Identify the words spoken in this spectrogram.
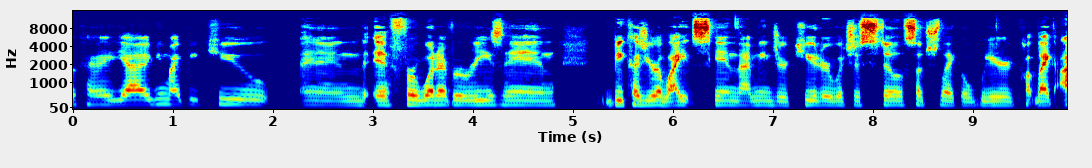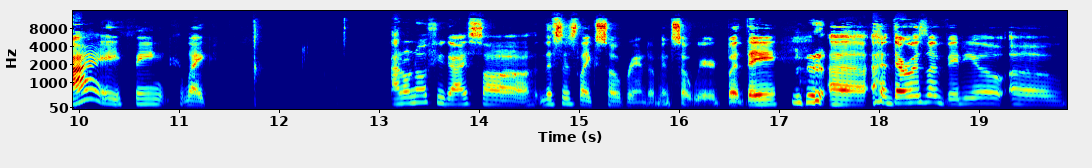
okay yeah you might be cute and if for whatever reason because you're light skinned that means you're cuter which is still such like a weird like i think like I don't know if you guys saw this is like so random and so weird, but they uh there was a video of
